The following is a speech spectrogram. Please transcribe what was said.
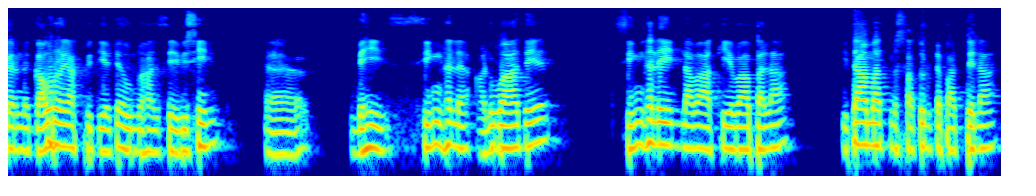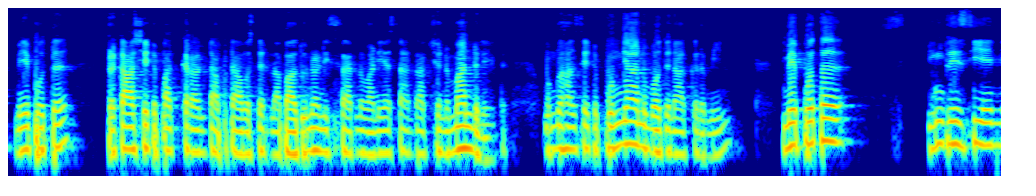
කරන ගෞරවයක් විදියට උන්වහන්සේ විසින් මෙහි සිංහල අනුවාදය සිංහලෙන් ලවා කියවා බලා ඊ타මත්ම සතුටටපත් වෙලා මේ පොත ප්‍රකාශයටපත් කරන්නට අපට අවසර ලබා දුන නිස්සාරණ වනය සංරක්ෂණ මණ්ඩලයට. උන්වහන්සේට පුණ්‍යානුමෝදනා කරමින් මේ පොත ඉංග්‍රීසියෙන්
